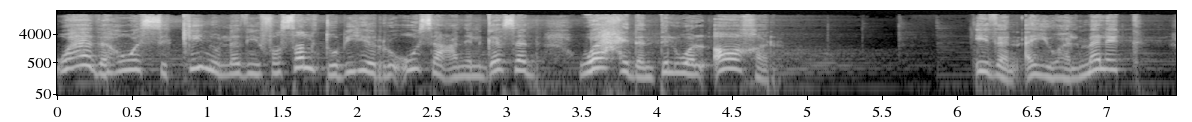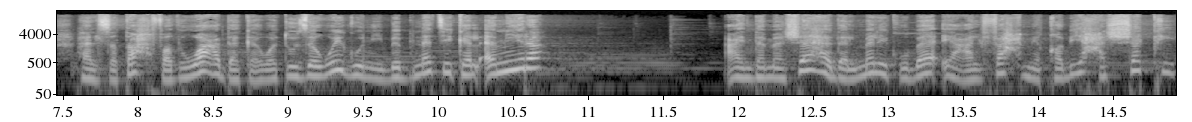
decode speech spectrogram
وهذا هو السكين الذي فصلت به الرؤوس عن الجسد واحدا تلو الآخر. اذا أيها الملك هل ستحفظ وعدك وتزوجني بابنتك الأميرة؟ عندما شاهد الملك بائع الفحم قبيح الشكل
